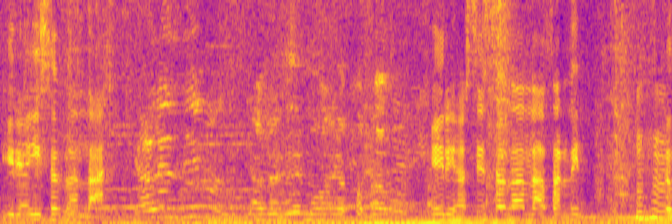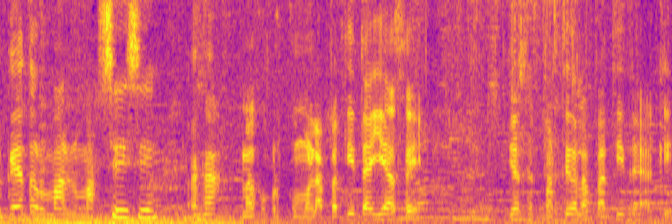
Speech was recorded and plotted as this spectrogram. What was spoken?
Mire, ahí se da la... Ya les digo. Ya les dimos, ya pasado. Mire, así se da la sardina. Lo que es normal nomás. Sí, sí. Ajá. No, porque como la patita ya se... Ya se partió la patita aquí.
